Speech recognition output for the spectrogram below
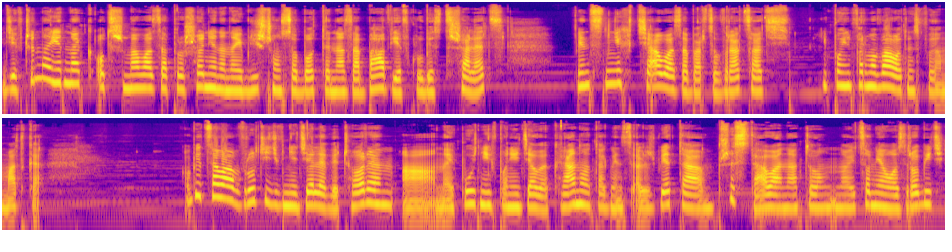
Dziewczyna jednak otrzymała zaproszenie na najbliższą sobotę na zabawie w klubie Strzelec, więc nie chciała za bardzo wracać i poinformowała o tym swoją matkę – Obiecała wrócić w niedzielę wieczorem, a najpóźniej w poniedziałek rano, tak więc Elżbieta przystała na to, no i co miało zrobić?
